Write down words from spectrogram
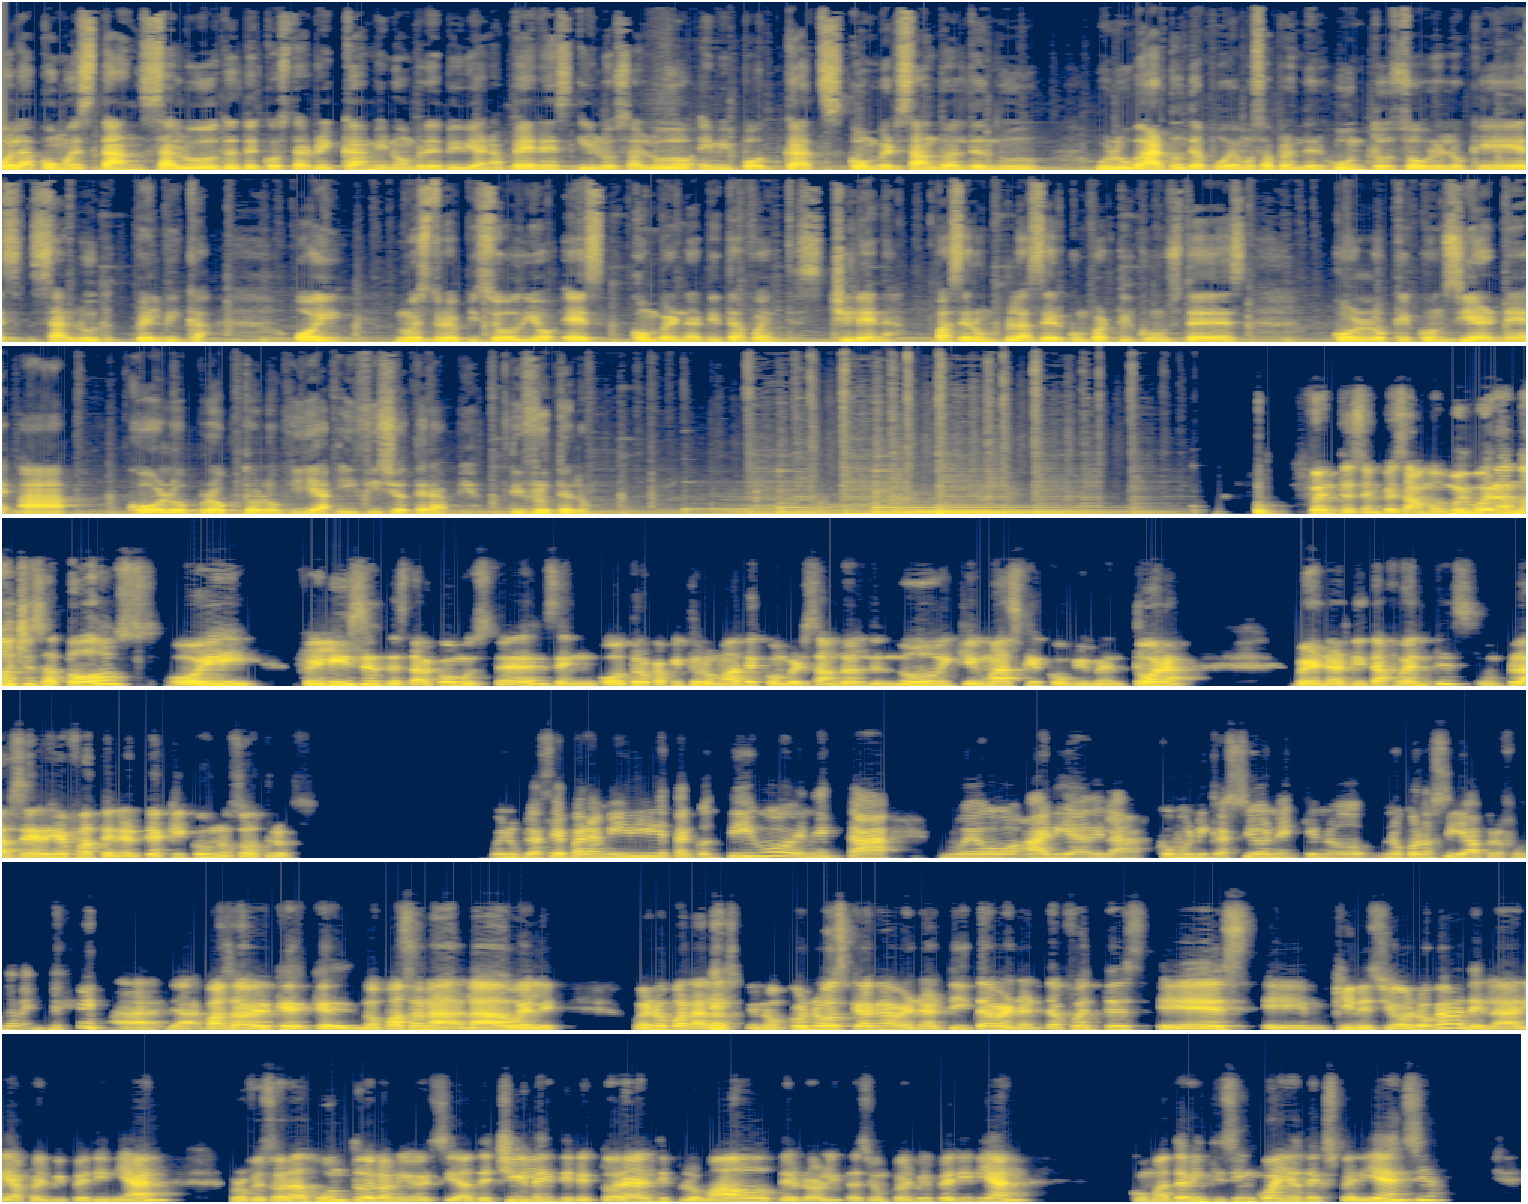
Hola, ¿cómo están? Saludos desde Costa Rica. Mi nombre es Viviana Pérez y los saludo en mi podcast Conversando al Desnudo, un lugar donde podemos aprender juntos sobre lo que es salud pélvica. Hoy nuestro episodio es con Bernardita Fuentes, chilena. Va a ser un placer compartir con ustedes con lo que concierne a coloproctología y fisioterapia. Disfrútelo. Fuentes, empezamos. Muy buenas noches a todos. Hoy felices de estar con ustedes en otro capítulo más de Conversando al Desnudo y quién más que con mi mentora, Bernardita Fuentes. Un placer, jefa, tenerte aquí con nosotros. Bueno, un placer para mí, Vivi, estar contigo en esta nuevo área de las comunicaciones que no, no conocía profundamente. Ah, ya, vas a ver que, que no pasa nada, nada duele. Bueno, para las que no conozcan a Bernardita, Bernardita Fuentes es eh, kinesióloga del área pelviperineal, profesora adjunto de la Universidad de Chile y directora del Diplomado de Rehabilitación Pelviperineal, con más de 25 años de experiencia.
